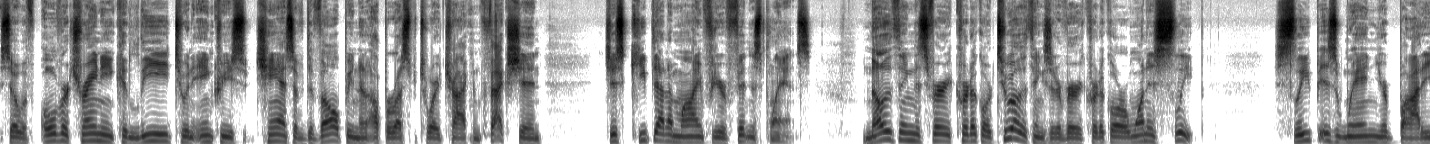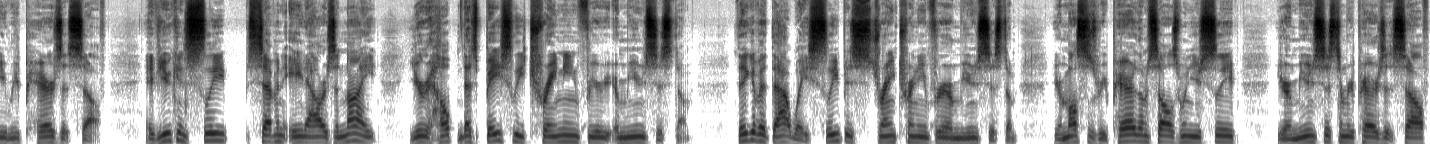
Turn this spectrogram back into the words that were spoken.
So, if overtraining could lead to an increased chance of developing an upper respiratory tract infection, just keep that in mind for your fitness plans. Another thing that's very critical, or two other things that are very critical, are one is sleep. Sleep is when your body repairs itself. If you can sleep seven, eight hours a night, you're help. That's basically training for your immune system. Think of it that way. Sleep is strength training for your immune system. Your muscles repair themselves when you sleep, your immune system repairs itself.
